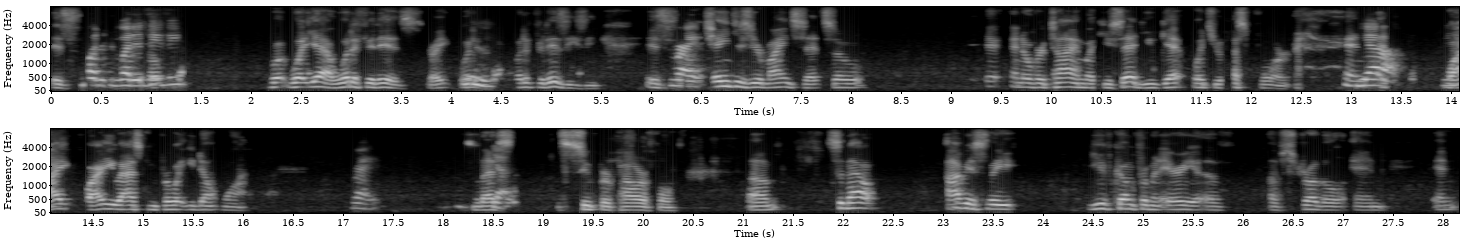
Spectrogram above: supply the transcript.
Is what, what is easy? What, what, yeah, what if it is, right? What, mm. if, what if it is easy? It's right. changes your mindset. So, and over time, like you said, you get what you ask for. and, yeah. Why, why are you asking for what you don't want? Right. So that's yeah. super powerful. Um, so now, obviously, you've come from an area of of struggle, and and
